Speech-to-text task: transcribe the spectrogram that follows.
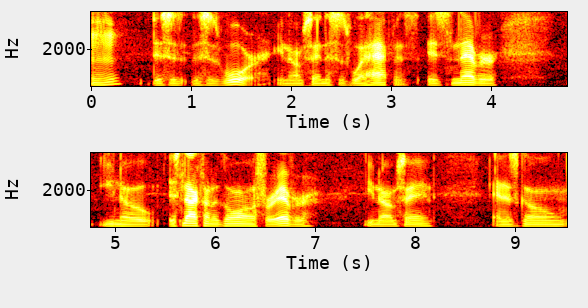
Mm-hmm. this is this is war. You know what I'm saying? This is what happens. It's never, you know, it's not gonna go on forever. You know what I'm saying? And it's going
